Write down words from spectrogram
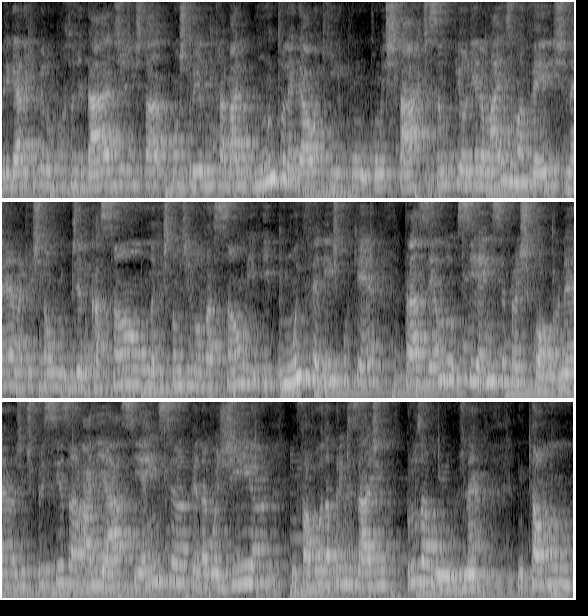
Obrigada aqui pela oportunidade. A gente está construindo um trabalho muito legal aqui com, com Start, sendo pioneira mais uma vez né, na questão de educação, na questão de inovação e, e muito feliz porque trazendo ciência para a escola. Né? A gente precisa aliar ciência, pedagogia em favor da aprendizagem para os alunos. Né? Então,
